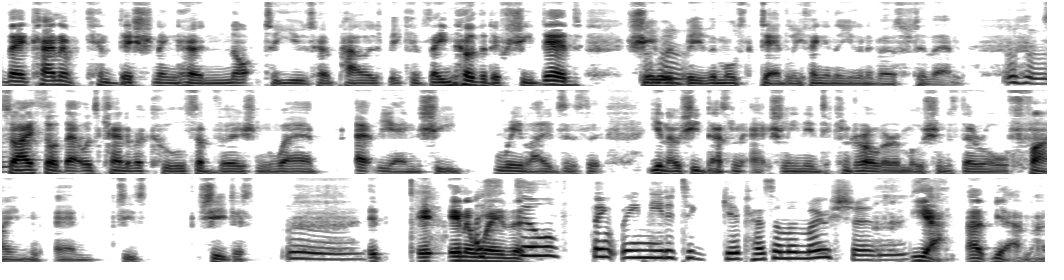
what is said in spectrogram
they're kind of conditioning her not to use her powers because they know that if she did, she would Mhm. be the most deadly thing in the universe to them. Mhm. So I thought that was kind of a cool subversion where at the end she realizes that you know she doesn't actually need to control her emotions they're all fine and she's she just Mm. it, it in a way that. I still think they needed to give her some emotions. yeah I, yeah I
